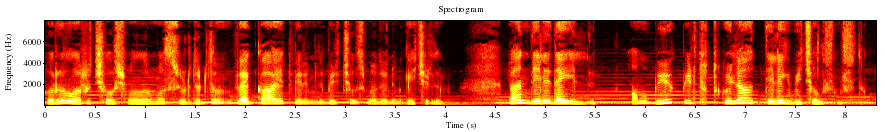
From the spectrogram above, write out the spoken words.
harıl harıl çalışmalarımı sürdürdüm ve gayet verimli bir çalışma dönemi geçirdim. Ben deli değildim ama büyük bir tutkuyla deli gibi çalışmıştım.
